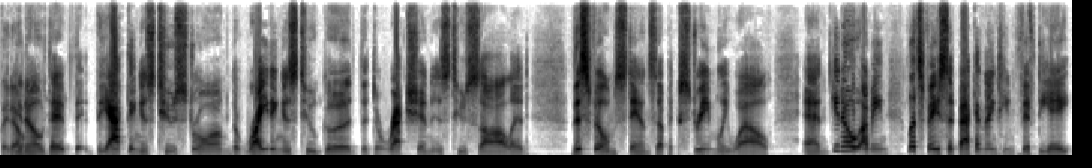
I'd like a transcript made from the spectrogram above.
they don't. You know, the, the the acting is too strong, the writing is too good, the direction is too solid. This film stands up extremely well. And, you know, I mean, let's face it, back in 1958,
